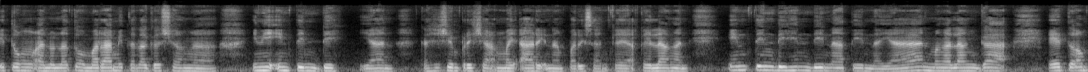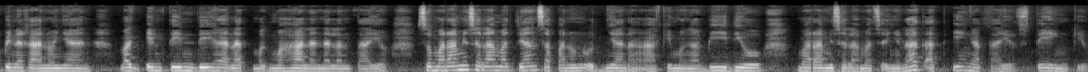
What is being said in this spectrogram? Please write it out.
itong ano na to, marami talaga siyang uh, iniintindi. Yan, kasi siyempre siya ang may-ari ng parisan kaya kailangan intindihin din natin na yan, mga langga. Ito ang pinakaano niyan, magintindihan at magmahalan na lang tayo. So maraming salamat yan sa panunod niyan ng aking mga video. Maraming salamat sa inyo lahat at ingat tayo. Thank you.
